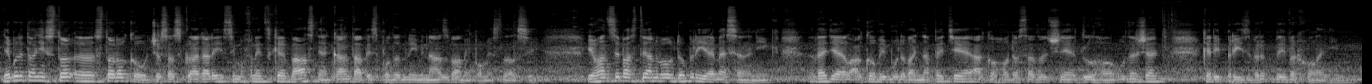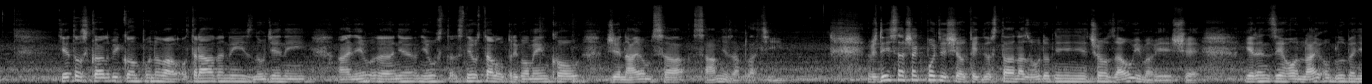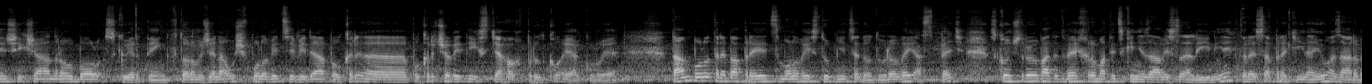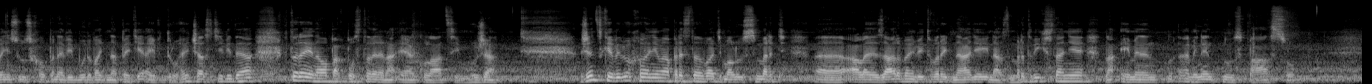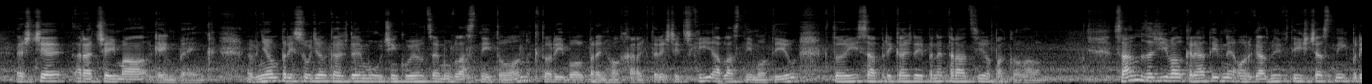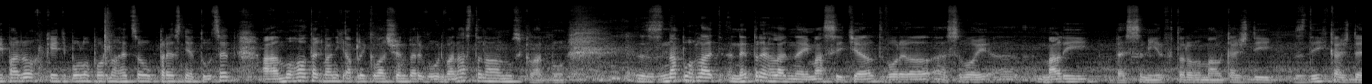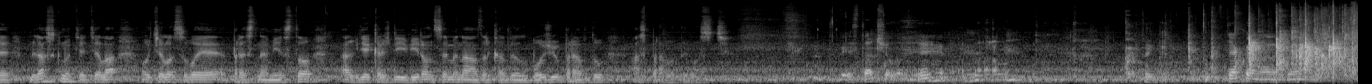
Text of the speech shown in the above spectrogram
Nebude to ani 100, 100 rokov, čo sa skladali symfonické básne a kantáty s podobnými názvami, pomyslel si. Johann Sebastian bol dobrý remeselník. Vedel, ako vybudovať napätie, ako ho dostatočne dlho udržať, kedy prísť vyvrcholením. Tieto skladby komponoval otrávený, znudený a ne, ne, neustá, s neustálou pripomienkou, že nájom sa sám nezaplatí. Vždy sa však potešil, keď dostal na zhudobnenie niečo zaujímavejšie. Jeden z jeho najobľúbenejších žánrov bol squirting, v ktorom žena už v polovici videa po, kr- e, po krčovitých vzťahoch prudko ejakuluje. Tam bolo treba prejsť z molovej stupnice do durovej a späť, skonštruovať dve chromaticky nezávislé línie, ktoré sa pretínajú a zároveň sú schopné vybudovať napätie aj v druhej časti videa, ktoré je naopak postavené na ejakulácii muža. Ženské vyvrcholenie má predstavovať malú smrť, e, ale zároveň vytvoriť nádej na zmrtvých stane, na eminentnú spásu. Ešte radšej mal gangbang. V ňom prisúdil každému účinkujúcemu vlastný tón, ktorý bol pre ňoho charakteristický a vlastný motív, ktorý sa pri každej penetrácii opakoval. Sám zažíval kreatívne orgazmy v tých šťastných prípadoch, keď bolo pornohecov presne tucet a mohol tak na nich aplikovať Schoenbergovú 12-tonálnu skladbu. Z napohľad neprehľadnej masy tel tvoril eh, svoj eh, malý vesmír, v ktorom mal každý vzdych, každé mľasknutie tela o telo svoje presné miesto a kde každý výron semená zrkadlil Božiu pravdu a spravodlivosť. To by stačilo, nie? Tak. Ďakujem.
